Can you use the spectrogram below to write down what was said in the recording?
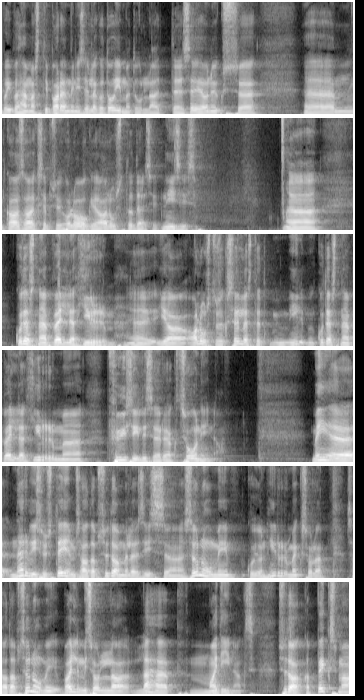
või vähemasti paremini sellega toime tulla, et see on üks kaasaegse psühholoogia alustõdesid, niisiis kuidas näeb välja hirm ja alustuseks sellest, et kuidas näeb välja hirm füüsilise reaktsioonina meie närvisüsteem saadab südamele siis äh, sõnumi, kui on hirm, eks ole, saadab sõnumi, valmis olla, läheb madinaks. süda hakkab peksma,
